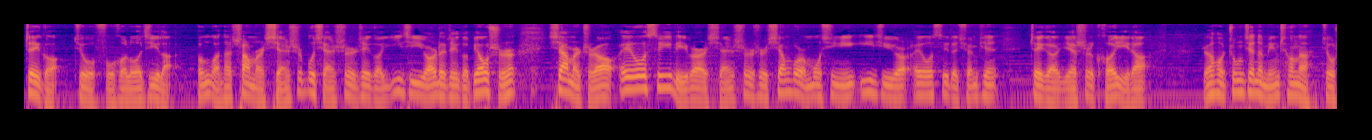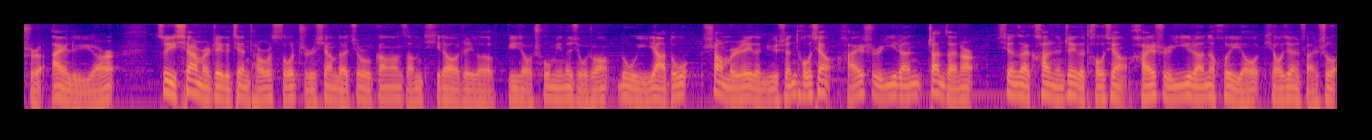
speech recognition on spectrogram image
这个就符合逻辑了。甭管它上面显示不显示这个一级园的这个标识，下面只要 AOC 里边显示是香波尔穆西尼一级园 AOC 的全拼。这个也是可以的，然后中间的名称呢就是爱侣园，最下面这个箭头所指向的就是刚刚咱们提到这个比较出名的酒庄路易亚都，上面这个女神头像还是依然站在那儿。现在看见这个头像还是依然的会有条件反射。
